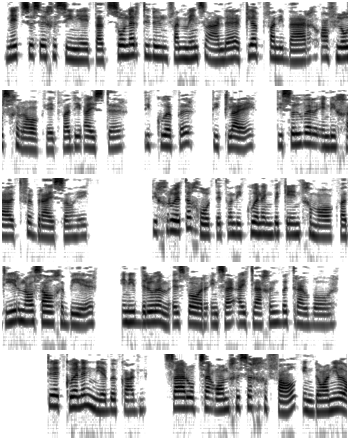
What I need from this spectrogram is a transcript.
net soos hy gesien het dat zonder te doen van mensenhande een klip van die berg af losgeraak het wat die ijster, die koper, die klei, die zilver en die goud verbrijzel het. Die grote God het aan die koning bekend gemaakt wat hierna zal gebeuren, en die droom is waar en sy uitlegging betrouwbaar. Toe het koning Nebekad, Saar op sy aangezicht geval en Daniel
